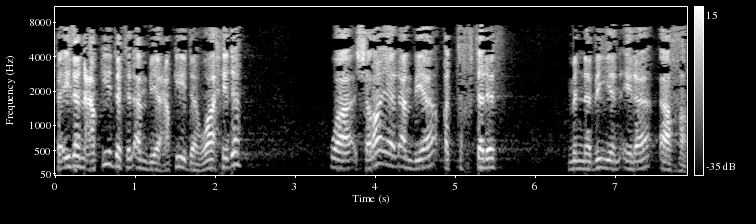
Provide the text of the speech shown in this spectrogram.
فإذا عقيدة الأنبياء عقيدة واحدة وشرائع الأنبياء قد تختلف من نبي إلى آخر.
